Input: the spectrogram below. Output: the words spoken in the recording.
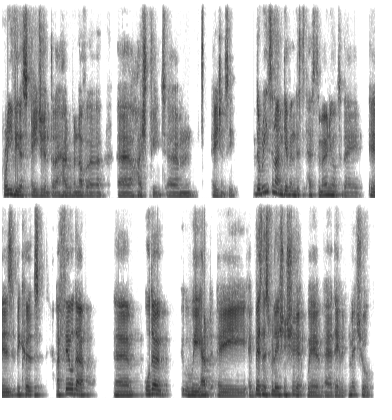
previous agent that I had with another uh, high street um, agency. The reason I'm giving this testimonial today is because I feel that um, although we had a, a business relationship with uh, David Mitchell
